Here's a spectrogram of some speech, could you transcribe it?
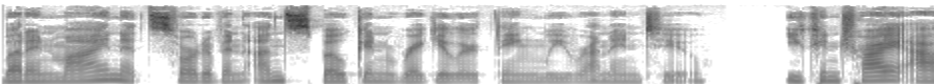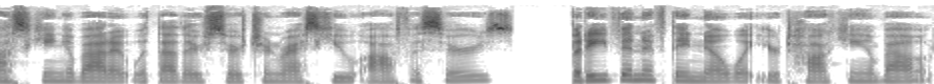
but in mine, it's sort of an unspoken regular thing we run into. You can try asking about it with other search and rescue officers, but even if they know what you're talking about,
